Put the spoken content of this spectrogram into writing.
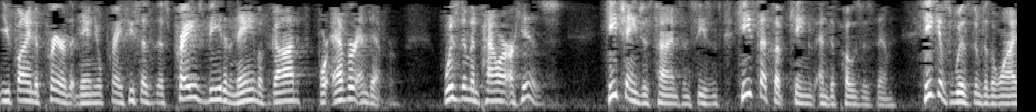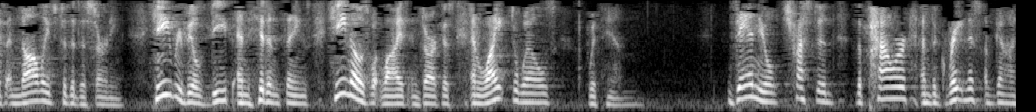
you find a prayer that Daniel prays. He says this, Praise be to the name of God forever and ever. Wisdom and power are His. He changes times and seasons. He sets up kings and deposes them. He gives wisdom to the wise and knowledge to the discerning. He reveals deep and hidden things. He knows what lies in darkness, and light dwells with him. Daniel trusted the power and the greatness of God.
